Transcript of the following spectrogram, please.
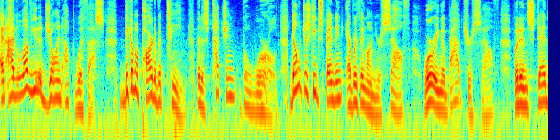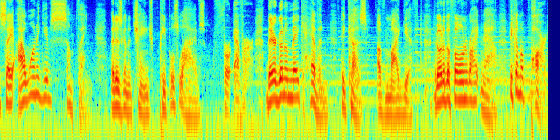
And I'd love you to join up with us. Become a part of a team that is touching the world. Don't just keep spending everything on yourself, worrying about yourself, but instead say, I want to give something that is going to change people's lives forever. They're going to make heaven because of my gift. Go to the phone right now. Become a part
